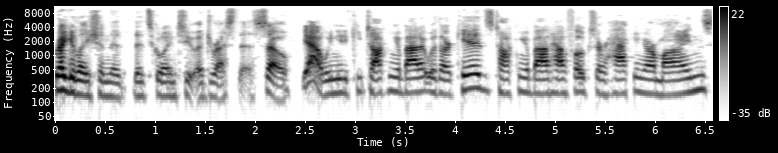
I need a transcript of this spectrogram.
regulation that, that's going to address this. So yeah, we need to keep talking about it with our kids, talking about how folks are hacking our minds,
